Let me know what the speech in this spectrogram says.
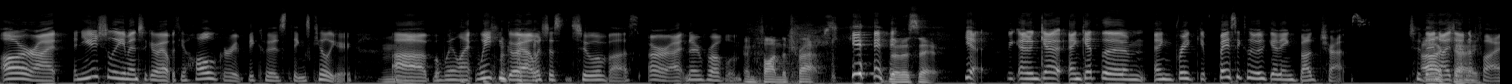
"All right." And usually you're meant to go out with your whole group because things kill you. Uh, but we're like, we can go out with just the two of us. All right, no problem. And find the traps that are set. Yeah, and get and get them and bring. Basically, we're getting bug traps to then Okay. identify,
